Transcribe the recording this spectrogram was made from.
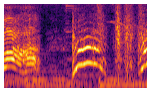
啊。啊啊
